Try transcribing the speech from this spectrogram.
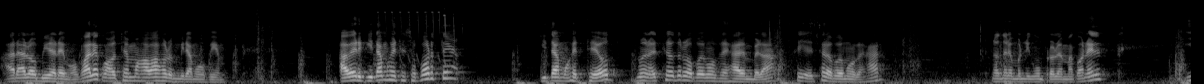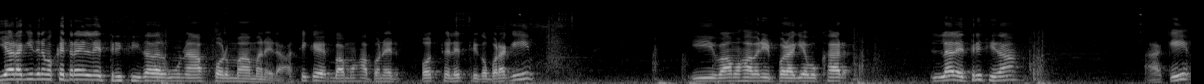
Ahora lo miraremos, ¿vale? Cuando estemos abajo lo miramos bien. A ver, quitamos este soporte. Quitamos este otro. Bueno, este otro lo podemos dejar, en verdad. Sí, este lo podemos dejar. No tenemos ningún problema con él. Y ahora aquí tenemos que traer electricidad de alguna forma o manera. Así que vamos a poner poste eléctrico por aquí. Y vamos a venir por aquí a buscar la electricidad. Aquí.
